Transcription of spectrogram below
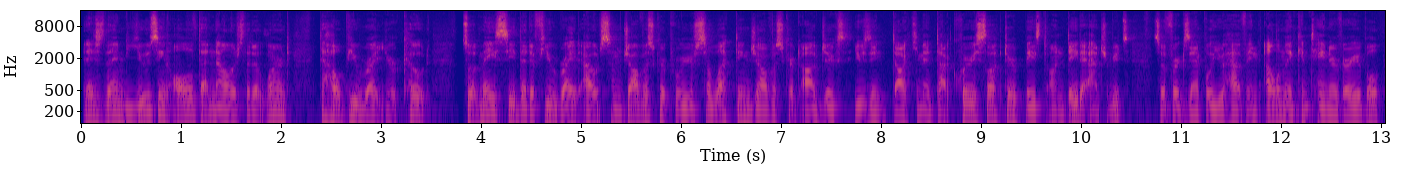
And it's then using all of that knowledge that it learned to help you write your code. So it may see that if you write out some JavaScript where you're selecting JavaScript objects using document.querySelector based on data attributes, so for example, you have an element container variable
